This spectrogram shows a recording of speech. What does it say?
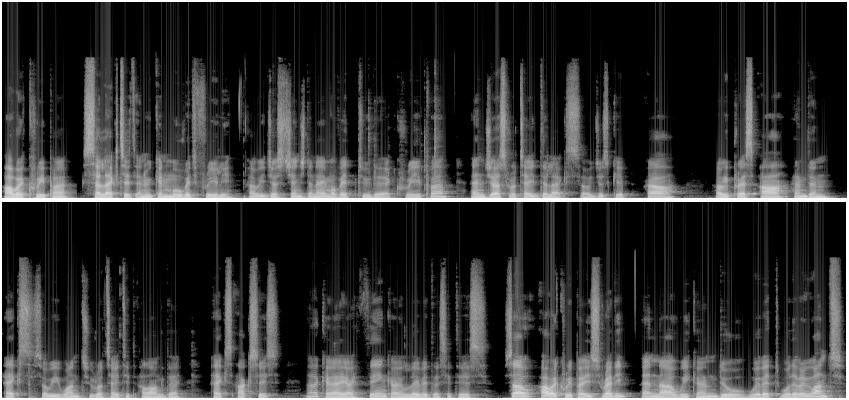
our creeper selected and we can move it freely. I will just change the name of it to the creeper and just rotate the legs. So just keep R, I will press R and then X. So we want to rotate it along the X axis. Okay, I think I'll leave it as it is. So our creeper is ready and now we can do with it whatever we want.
